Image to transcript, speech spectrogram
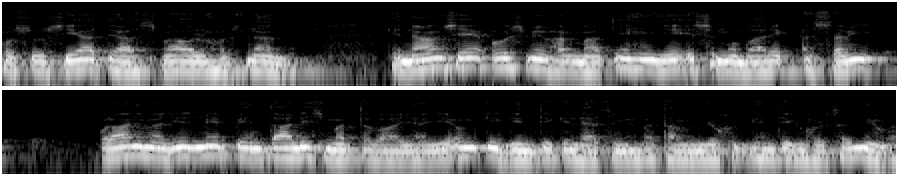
خصوصیات اسماء الحسنہ میں، کے نام سے اس میں فرماتے ہیں، یہ اس مبارک اسمی قرآن مجید میں پینتالیس مرتبہ آیا یہ ان کی گنتی کے لحاظ سے میں بتا رہا ہوں مجھے خود گنتی کی فرصت نہیں ہوا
